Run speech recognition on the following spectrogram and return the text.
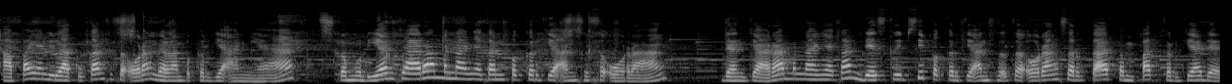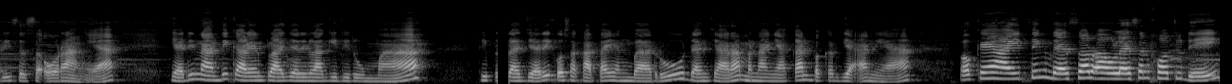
apa yang dilakukan seseorang dalam pekerjaannya, kemudian cara menanyakan pekerjaan seseorang, dan cara menanyakan deskripsi pekerjaan seseorang serta tempat kerja dari seseorang ya. Jadi nanti kalian pelajari lagi di rumah, dipelajari kosakata yang baru dan cara menanyakan pekerjaan ya. Oke, okay, I think that's all our lesson for today.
